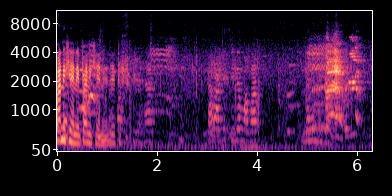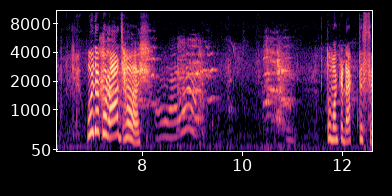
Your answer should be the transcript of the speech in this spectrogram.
পানি খেয়ে নি, পানি খেয়ে নি যেতেছে ওই দেখো রাজহাঁস। তোমাকে ডাকতেছে।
